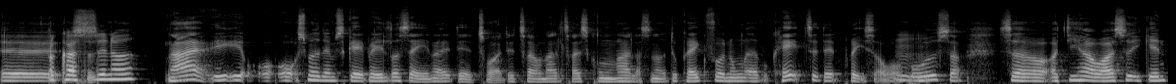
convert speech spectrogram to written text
Øh, og koster det noget? Nej, i årsmedlemskab af ældresagen, og det tror jeg, det er 350 kroner eller sådan noget. Du kan ikke få nogen advokat til den pris overhovedet, mm. så, så, og de har jo også igen,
